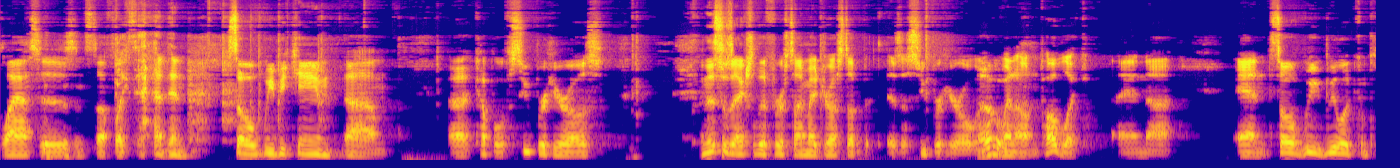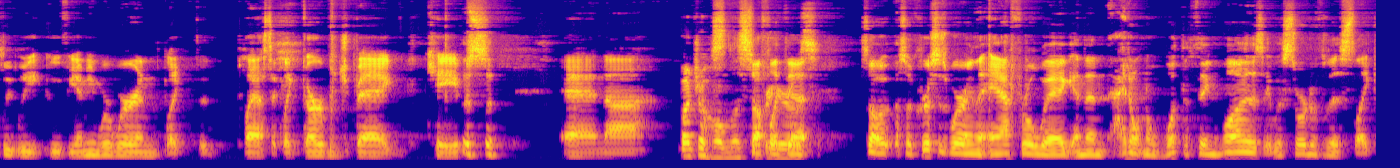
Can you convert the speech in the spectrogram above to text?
glasses and stuff like that. And so we became um, a couple of superheroes. And this was actually the first time I dressed up as a superhero and Oh. went out in public. And uh, and so we we look completely goofy. I mean, we're wearing like the plastic like garbage bag capes and uh, Bunch of homeless Stuff like that. so so Chris is wearing the afro wig, and then I don't know what the thing was. It was sort of this like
